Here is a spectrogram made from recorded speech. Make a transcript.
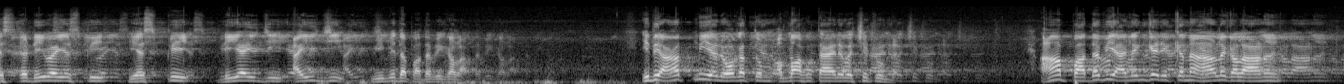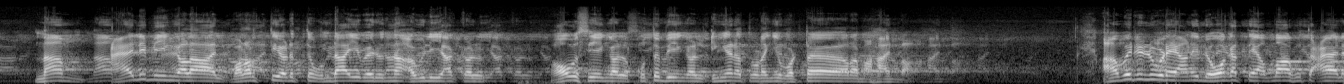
S D Y S P S P D I G I G വിവിധ പദവികളാണ്. ഇത് ആത്മീയ ലോകത്തും അള്ളാഹു താല വെച്ചിട്ടുണ്ട്. ആ പദവി അലങ്കരിക്കുന്ന ആളുകളാണ് നാം ആലിമീങ്ങളാൽ വളർത്തിയെടുത്ത് ഉണ്ടായി വരുന്ന ഔലിയാക്കൾ ഔസ്യങ്ങൾ കുത്തുബീങ്ങൾ ഇങ്ങനെ തുടങ്ങി ഒട്ടേറെ മഹാന്മാർ. അവരിലൂടെയാണ് ലോകത്തെ അള്ളാഹു താല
